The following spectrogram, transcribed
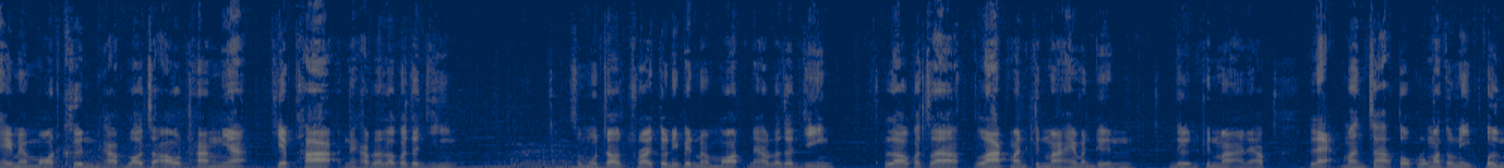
ให้แมมมอสขึ้นครับ เราจะเอาทางเนี้ยเทียบท่านะครับ แล้วเราก็จะยิง สมมุติเจ้าทรายตัวนี้เป็นแมมมอสนะครับ เราจะยิงเราก็จะลากมันขึ้นมาให้มันเดินเดินขึ้นมานะครับ และมันจะตกลงมาตรงนี้ปึ้ง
